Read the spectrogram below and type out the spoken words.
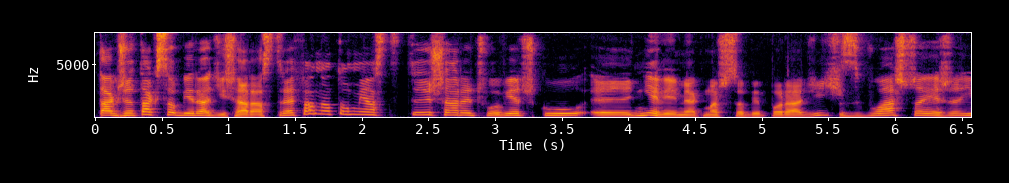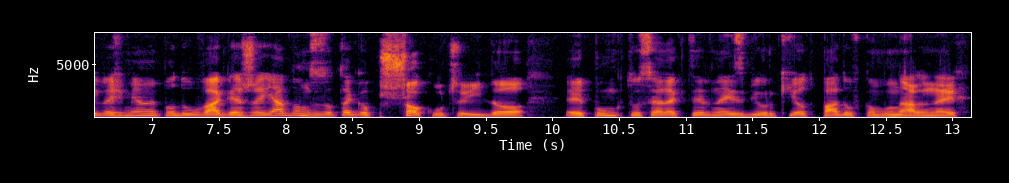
Także tak sobie radzi szara strefa, natomiast ty, szary człowieczku, yy, nie wiem, jak masz sobie poradzić. Zwłaszcza jeżeli weźmiemy pod uwagę, że jadąc do tego przoku, czyli do y, punktu selektywnej zbiórki odpadów komunalnych,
